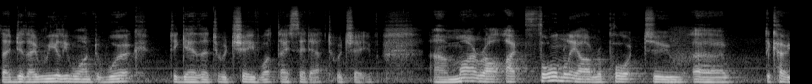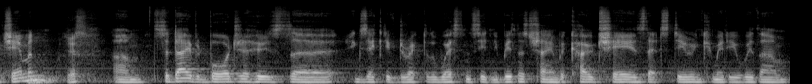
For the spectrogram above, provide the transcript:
So, do they really want to work together to achieve what they set out to achieve? Um, my role, I, formally, I report to uh, the co-chairman, Yes. um, so David Borger, who's the executive director of the Western Sydney Business Chamber, co-chairs that steering committee with um,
